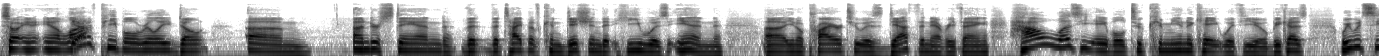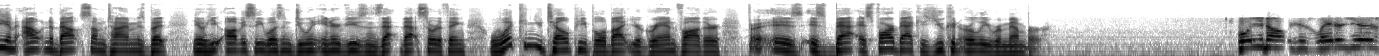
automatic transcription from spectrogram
So, in, in a lot Yeah. of people really don't um, understand the the type of condition that he was in. Uh, you know, prior to his death and everything, how was he able to communicate with you? Because we would see him out and about sometimes, but you know, he obviously wasn't doing interviews and that that sort of thing. What can you tell people about your grandfather is is ba- as far back as you can early remember? Well, you know, his later years,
